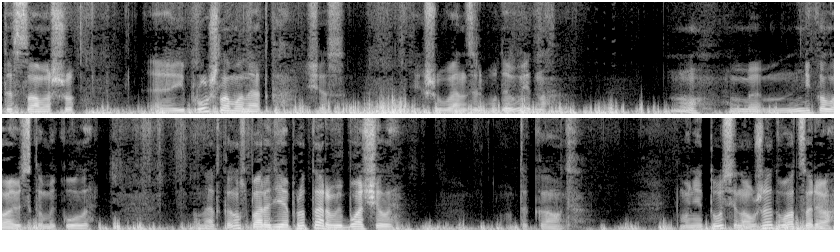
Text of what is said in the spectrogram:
Те саме, що е, і пройшла монетка. Зараз, якщо вензель буде видно. Ну, Ніколаївська Миколи. Монетка. Ну, спереді я протер, ви бачили. Ось така от. Монітосіна, вже два царя.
